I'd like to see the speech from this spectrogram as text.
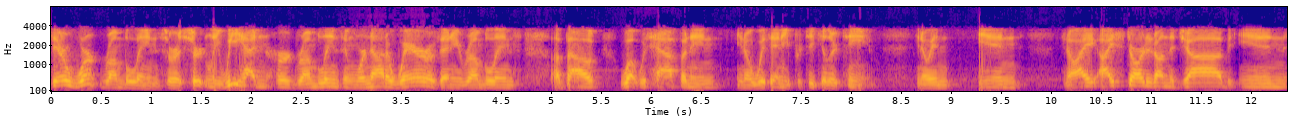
there weren't rumblings, or certainly we hadn't heard rumblings, and we're not aware of any rumblings about what was happening, you know, with any particular team. You know, in in you know, I, I started on the job in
